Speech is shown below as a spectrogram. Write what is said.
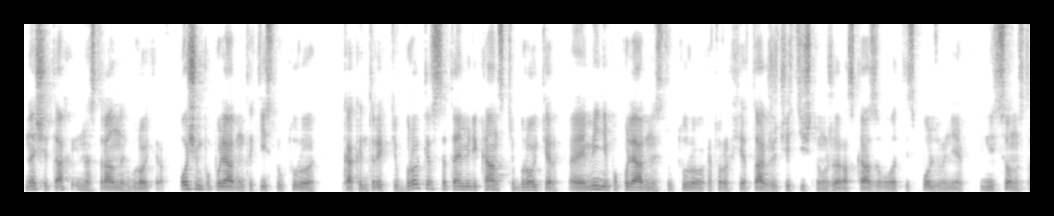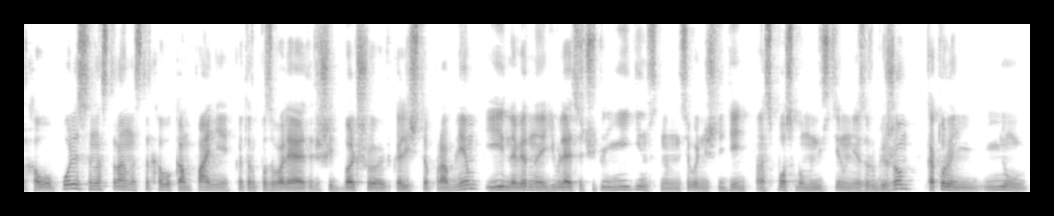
на счетах иностранных брокеров. Очень популярны такие структуры, как Interactive Brokers, это американский брокер. Менее популярные структуры, о которых я также частично уже рассказывал, это использование инвестиционно-страхового полиса иностранной страховой компании, который позволяет решить большое количество проблем и, наверное, является чуть ли не единственным на сегодняшний день а, способом инвестирования за рубежом, который ну,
